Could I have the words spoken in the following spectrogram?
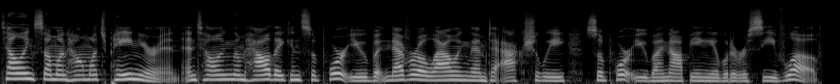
telling someone how much pain you're in and telling them how they can support you, but never allowing them to actually support you by not being able to receive love.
